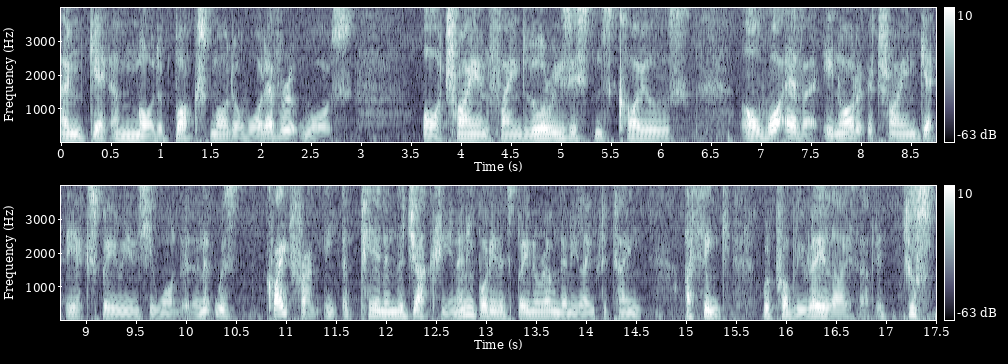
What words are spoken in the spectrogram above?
and get a mod, a box mod or whatever it was, or try and find low resistance coils or whatever in order to try and get the experience you wanted. And it was quite frankly a pain in the jacksy. And anybody that's been around any length of time, I think, will probably realise that. It just,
